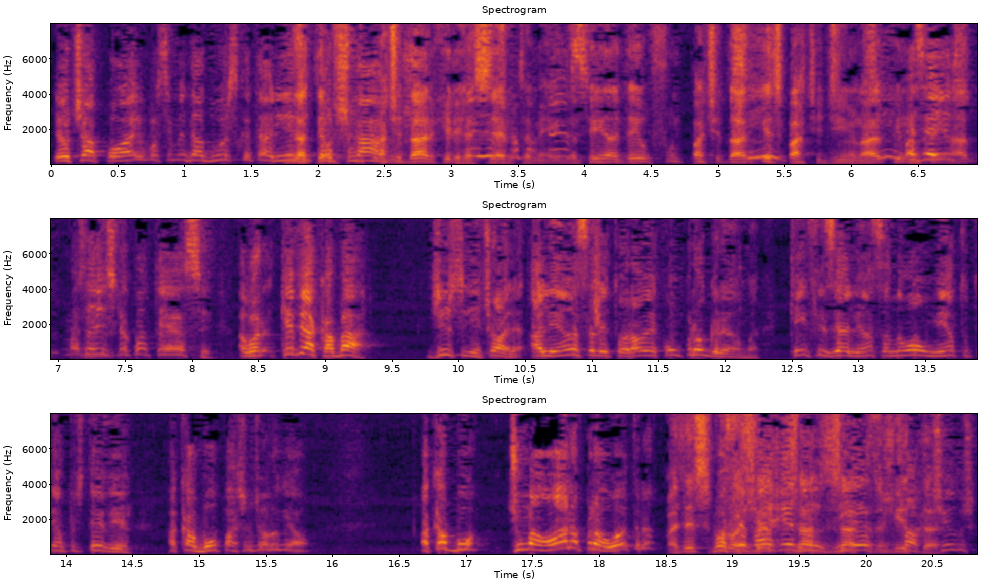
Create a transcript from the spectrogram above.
Eu te apoio, você me dá duas secretarias Ainda e tem o fundo cargos. partidário que ele É recebe que também. Ainda tem, ainda tem o fundo partidário Sim. que é esse partidinho lá Sim, que mas, não é tem isso, nada. mas é isso que acontece. Agora, quer ver acabar? Diz o seguinte, olha, aliança eleitoral é com programa. Quem fizer aliança não aumenta o tempo de TV. Acabou o partido de aluguel. Acabou. De uma hora para outra, Mas esse você projeto vai já- reduzir já esses tramita- partidos.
